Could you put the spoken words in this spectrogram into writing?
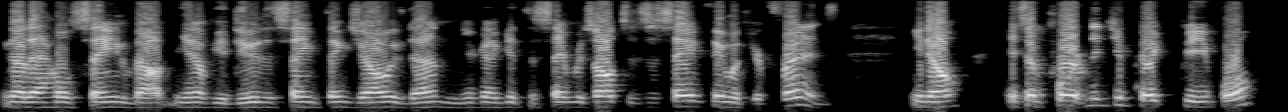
you know, that whole saying about, you know, if you do the same things you always done, you're going to get the same results. It's the same thing with your friends. You know, it's important that you pick people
